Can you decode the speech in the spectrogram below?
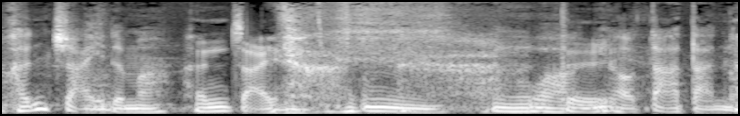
很窄的吗？很窄的。嗯，哇，你好大胆哦。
